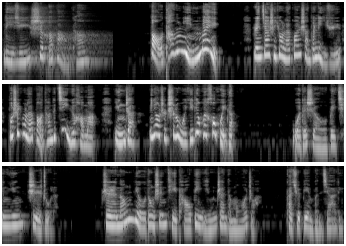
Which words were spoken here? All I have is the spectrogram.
鲤鱼适合煲汤。煲汤你妹！人家是用来观赏的鲤鱼，不是用来煲汤的鲫鱼，好吗？迎战，你要是吃了，我一定会后悔的。我的手被青樱制住了，只能扭动身体逃避迎战的魔爪。他却变本加厉，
